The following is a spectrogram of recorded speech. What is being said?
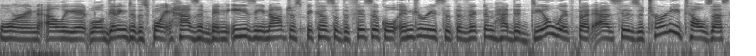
Warren Elliott, well, getting to this point hasn't been easy, not just because of the physical injuries that the victim had to deal with, but as his attorney tells us,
